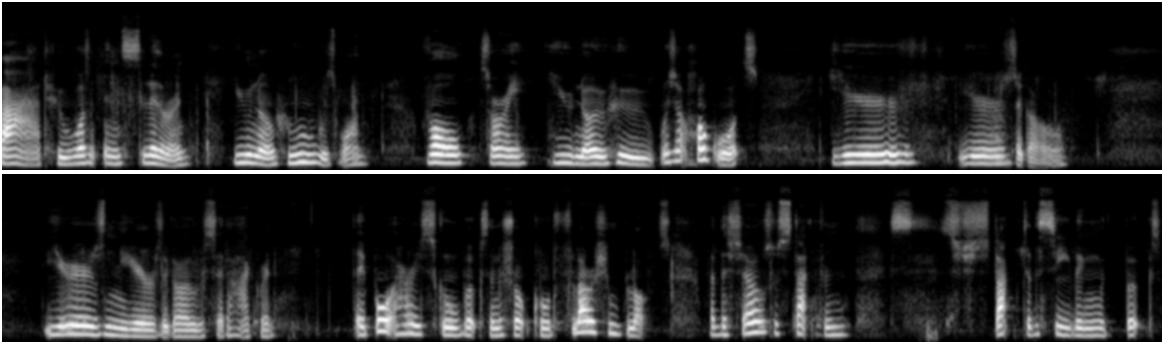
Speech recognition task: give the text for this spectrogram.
bad who wasn't in Slytherin. You know who was one. Vol, sorry, you know who was at Hogwarts years years ago. Years and years ago, said Hagrid. They bought Harry's school books in a shop called Flourish and Blotts, where the shelves were stacked from stacked to the ceiling with books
